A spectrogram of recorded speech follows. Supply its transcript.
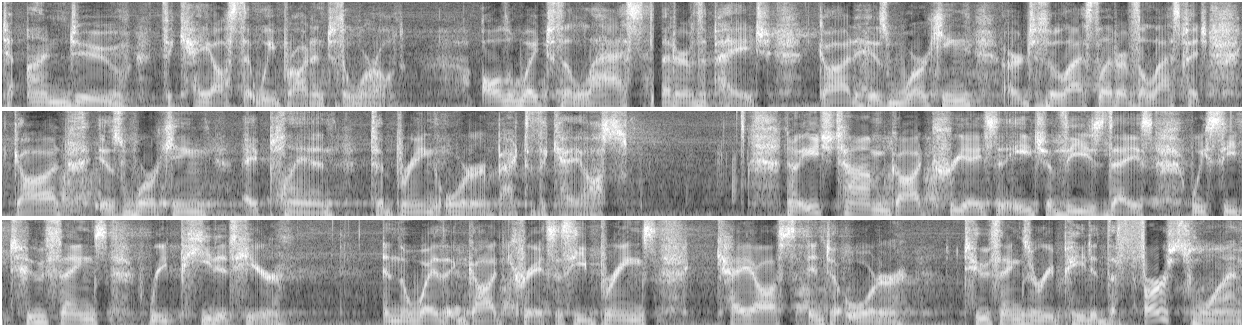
to undo the chaos that we brought into the world. All the way to the last letter of the page, God is working, or to the last letter of the last page, God is working a plan to bring order back to the chaos. Now, each time God creates in each of these days, we see two things repeated here in the way that God creates as He brings chaos into order two things are repeated. The first one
